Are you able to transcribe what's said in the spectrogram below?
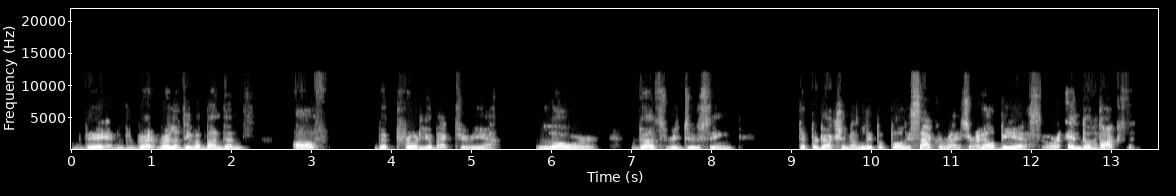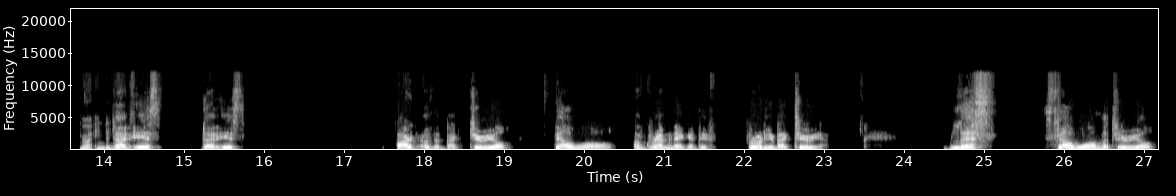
the re- relative abundance of the proteobacteria lower, thus reducing the production of lipopolysaccharides or mm-hmm. LPS or endotoxin. Right. right. Endotoxin. That is that is part of the bacterial cell wall of gram-negative proteobacteria. Less cell wall material,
